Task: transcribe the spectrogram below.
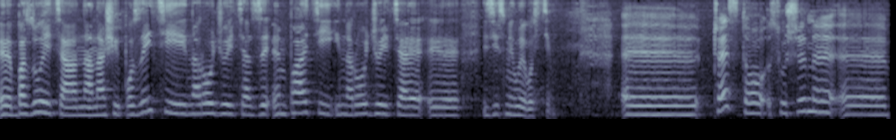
е, базується на нашій позиції, народжується з емпатії і народжується е, зі сміливості. E, Często słyszymy e,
